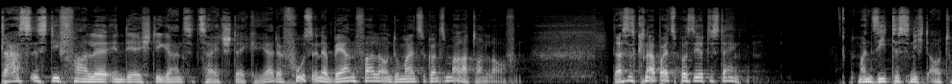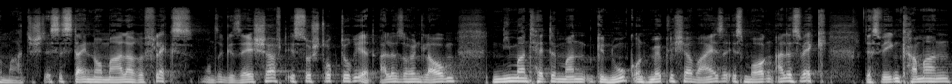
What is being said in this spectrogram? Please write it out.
das ist die Falle, in der ich die ganze Zeit stecke. Ja, der Fuß in der Bärenfalle und du meinst, du könntest einen Marathon laufen. Das ist knappheitsbasiertes Denken. Man sieht es nicht automatisch. Es ist dein normaler Reflex. Unsere Gesellschaft ist so strukturiert. Alle sollen glauben, niemand hätte man genug und möglicherweise ist morgen alles weg. Deswegen kann man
